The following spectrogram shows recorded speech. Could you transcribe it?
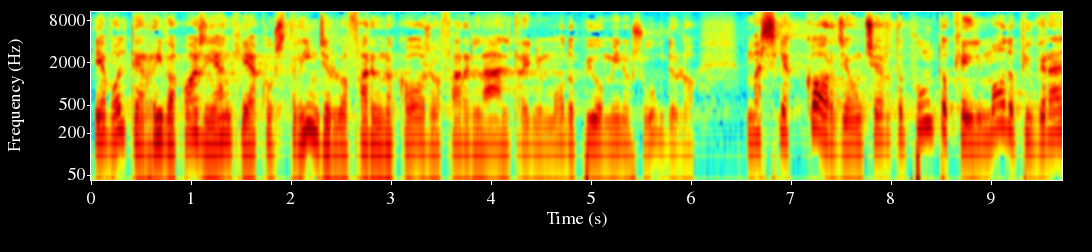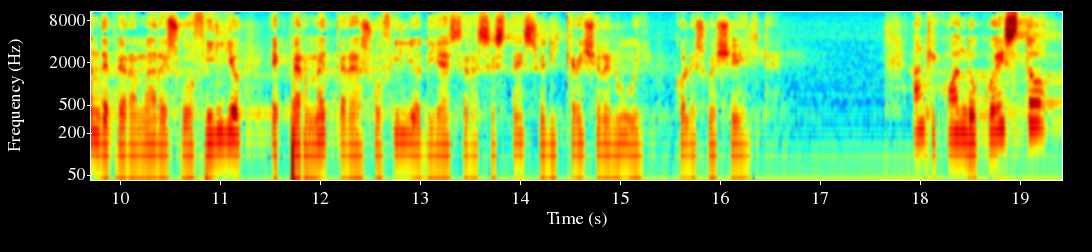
e a volte arriva quasi anche a costringerlo a fare una cosa o a fare l'altra in un modo più o meno subdolo, ma si accorge a un certo punto che il modo più grande per amare suo figlio è permettere a suo figlio di essere se stesso e di crescere lui con le sue scelte. Anche quando questo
